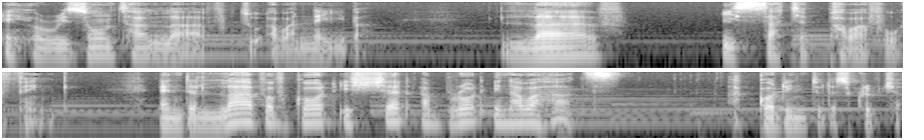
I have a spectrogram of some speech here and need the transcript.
a horizontal love to our neighbor. Love is such a powerful thing, and the love of God is shed abroad in our hearts, according to the scripture.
